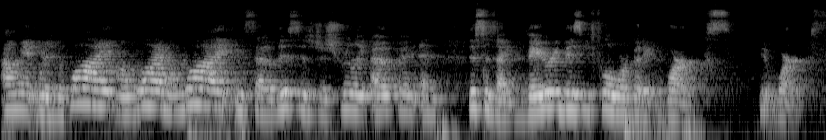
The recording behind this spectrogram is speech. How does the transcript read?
I went with the white on white on white. And so this is just really open. And this is a very busy floor, but it works. It works.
